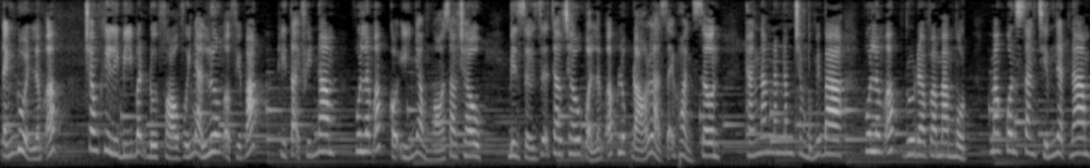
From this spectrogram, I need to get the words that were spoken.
Đánh đuổi Lâm ấp, trong khi Lý Bí bận đối phó với nhà Lương ở phía Bắc, thì tại phía Nam, vua Lâm ấp có ý nhòm ngó Giao Châu. Biên giới giữa Giao Châu và Lâm ấp lúc đó là dãy Hoành Sơn. Tháng 5 năm 543, vua Lâm ấp Rudavama I mang quân sang chiếm Nhật Nam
